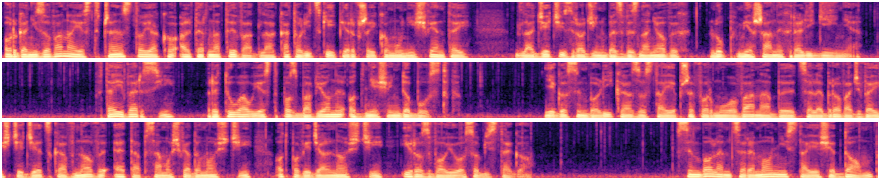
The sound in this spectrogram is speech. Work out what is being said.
Organizowana jest często jako alternatywa dla katolickiej pierwszej komunii świętej dla dzieci z rodzin bezwyznaniowych lub mieszanych religijnie. W tej wersji rytuał jest pozbawiony odniesień do bóstw. Jego symbolika zostaje przeformułowana, by celebrować wejście dziecka w nowy etap samoświadomości, odpowiedzialności i rozwoju osobistego. Symbolem ceremonii staje się dąb,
